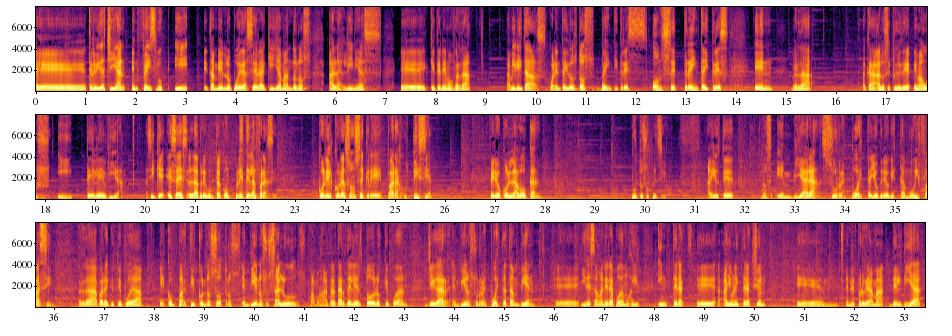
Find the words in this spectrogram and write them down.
eh, Televida Chillán en Facebook y también lo puede hacer aquí llamándonos a las líneas eh, que tenemos, ¿verdad? Habilitadas 422 23 11 33 en, ¿verdad? Acá a los estudios de Emaús y Televida. Así que esa es la pregunta. Complete la frase. con el corazón se cree para justicia, pero con la boca, punto suspensivo. Ahí usted nos enviará su respuesta, yo creo que está muy fácil, ¿verdad? Para que usted pueda eh, compartir con nosotros, envíenos sus saludos, vamos a tratar de leer todos los que puedan llegar, envíenos su respuesta también. Eh, y de esa manera podemos ir, eh, hay una interacción en el programa del día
